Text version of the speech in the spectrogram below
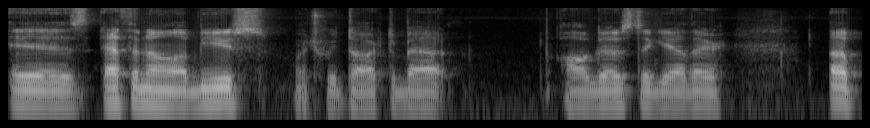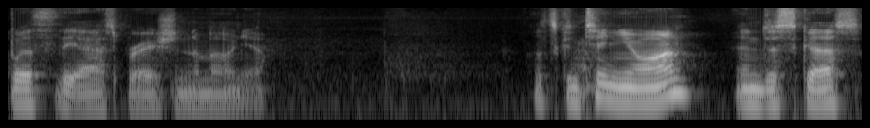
is ethanol abuse, which we talked about. All goes together up with the aspiration pneumonia. Let's continue on and discuss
